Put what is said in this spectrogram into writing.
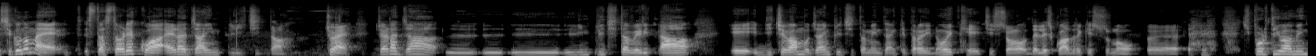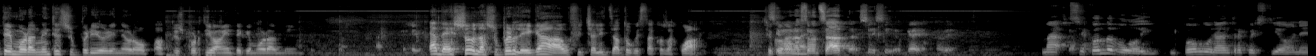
secondo me sta storia qua era già implicita, cioè c'era già l- l- l'implicita verità e dicevamo già implicitamente anche tra di noi che ci sono delle squadre che sono eh, sportivamente e moralmente superiori in Europa, più sportivamente che moralmente. E adesso la Superlega ha ufficializzato questa cosa qua. Secondo sì, me. una stronzata, sì, sì, ok, vabbè. Ma secondo voi, vi pongo un'altra questione,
